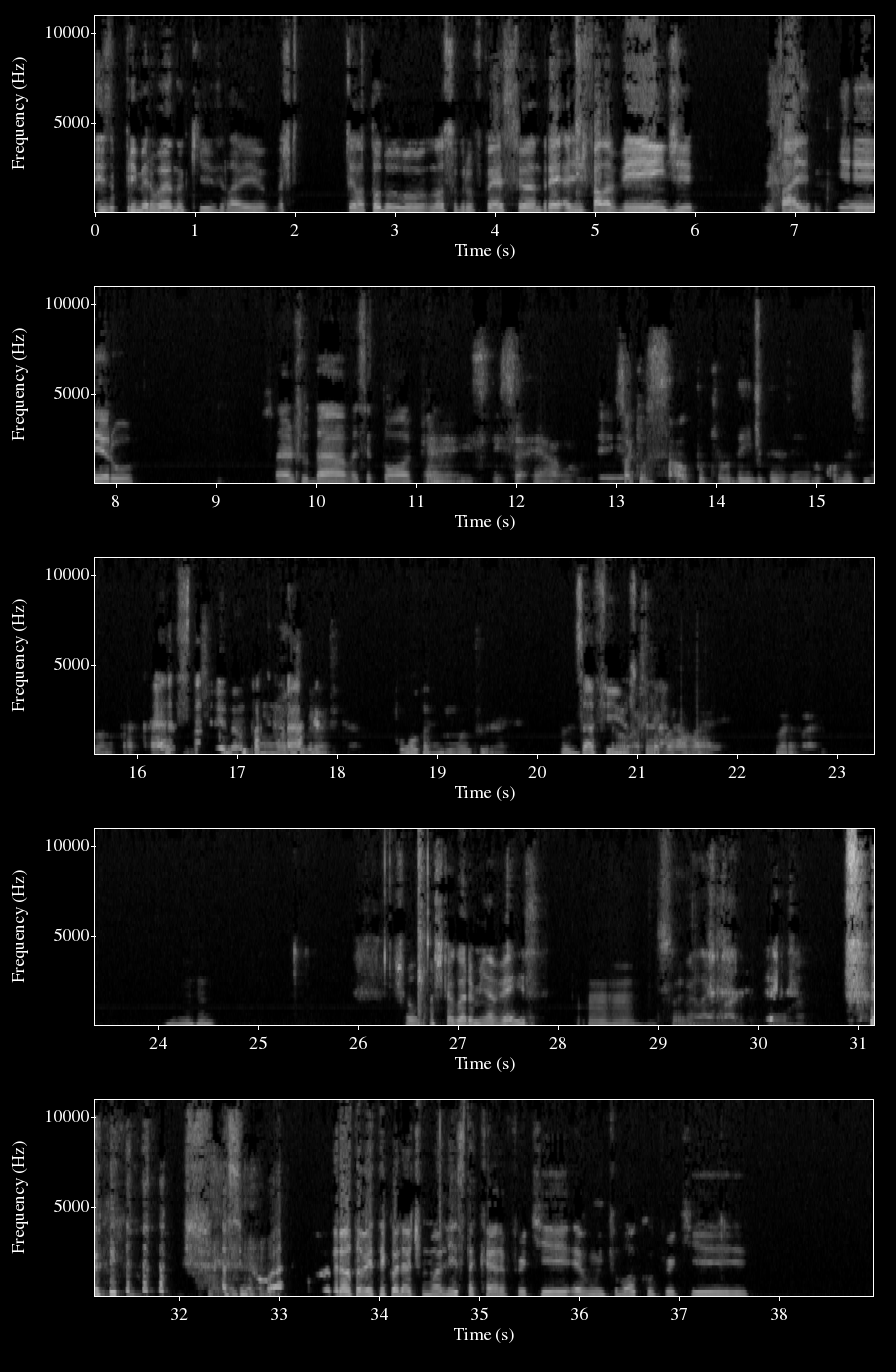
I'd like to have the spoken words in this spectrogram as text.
Desde o primeiro ano que, sei lá, eu acho que, sei lá, todo o nosso grupo conhece o André, a gente fala, vende, faz dinheiro, vai ajudar, vai ser top. É, isso, isso é real, mano. É. Só que o salto que eu dei de desenho do começo do ano pra cá é, você tá treinando pra é muito grande, cara. Porra. É muito grande. Os desafios. Então, acho que agora vai. Agora vai. Uhum. Show. Acho que agora é minha vez. Uhum. Isso aí. Vai lá, Eduardo, porra. assim como o André também tem que olhar tipo, uma lista, cara, porque é muito louco, porque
